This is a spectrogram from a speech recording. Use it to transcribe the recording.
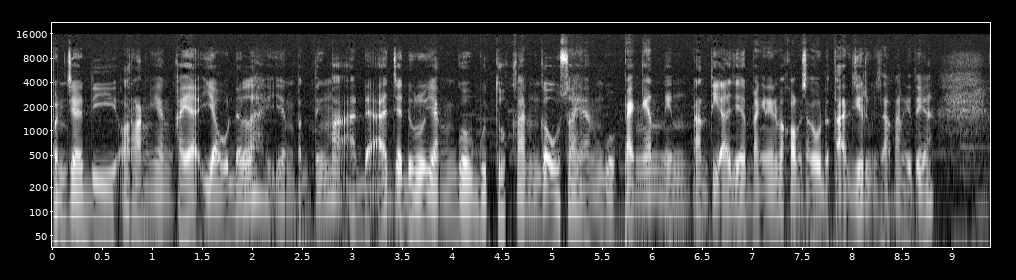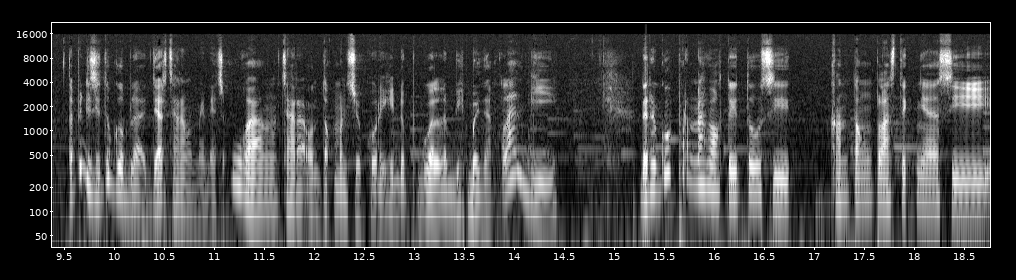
menjadi orang yang kayak ya udahlah yang penting mah ada aja dulu yang gue butuhkan nggak usah yang gue pengenin nanti aja yang pengenin mah kalau misalkan udah tajir misalkan gitu ya. Tapi di situ gue belajar cara memanage uang cara untuk mensyukuri hidup gue lebih banyak lagi. Dan gue pernah waktu itu si kantong plastiknya si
